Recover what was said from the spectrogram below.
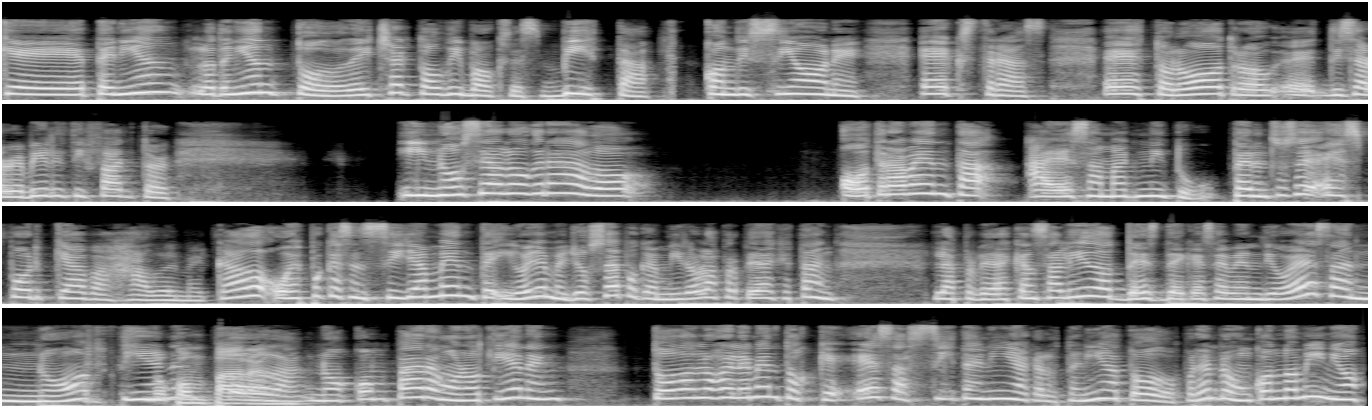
que tenían, lo tenían todo. They checked all the boxes. Vista, condiciones, extras, esto, lo otro, eh, desirability factor. Y no se ha logrado otra venta a esa magnitud. Pero entonces es porque ha bajado el mercado o es porque sencillamente, y óyeme, yo sé porque miro las propiedades que están, las propiedades que han salido desde que se vendió esa no tienen comparan. todas, no comparan o no tienen todos los elementos que esa sí tenía, que los tenía todos. Por ejemplo, en un condominio,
